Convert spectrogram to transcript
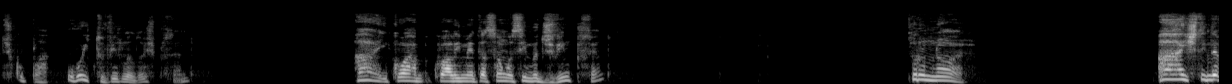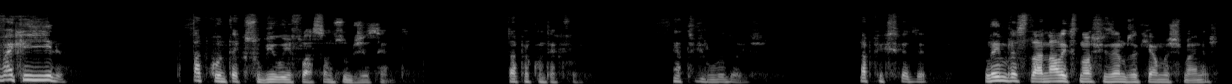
Desculpa lá, 8,2%? Ah, e com a, com a alimentação acima dos 20%? Pormenor. Ah, isto ainda vai cair. Sabe quanto é que subiu a inflação subjacente? Sabe para quanto é que foi? 7,2. Sabe o que é que isso quer dizer? Lembra-se da análise que nós fizemos aqui há umas semanas?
